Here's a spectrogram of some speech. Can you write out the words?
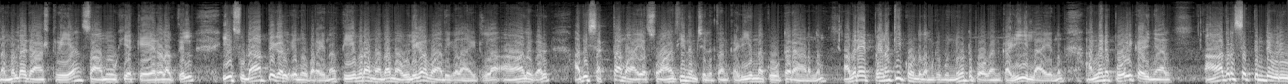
നമ്മുടെ രാഷ്ട്രീയ സാമൂഹ്യ കേരളത്തിൽ ഈ സുഡാപ്പികൾ എന്ന് പറയുന്ന തീവ്രമത മൗലികവാദികളായിട്ടുള്ള ആളുകൾ അതിശക്തമായ സ്വാധീനം ചെലുത്താൻ കഴിയുന്ന കൂട്ടരാണെന്നും അവരെ പിണക്കിക്കൊണ്ട് നമുക്ക് മുന്നോട്ട് പോകാൻ കഴിയില്ല എന്നും അങ്ങനെ പോയി കഴിഞ്ഞാൽ ആദർശത്തിന്റെ ഒരു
